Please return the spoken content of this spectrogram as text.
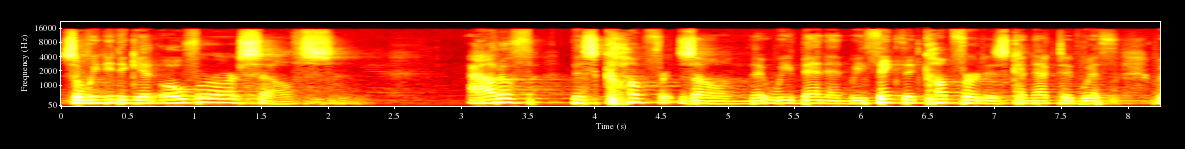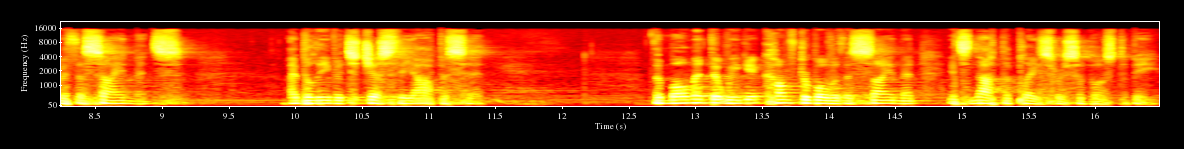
So we need to get over ourselves, out of this comfort zone that we've been in. We think that comfort is connected with, with assignments. I believe it's just the opposite. The moment that we get comfortable with assignment, it's not the place we're supposed to be.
